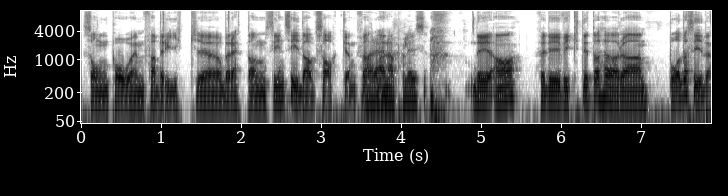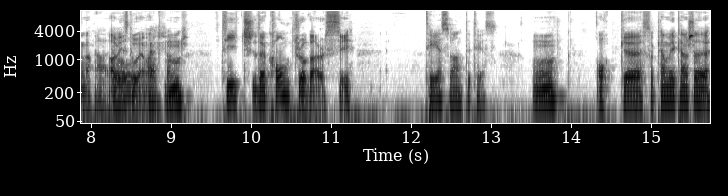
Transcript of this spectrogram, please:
sångpoemfabrik uh, och berätta om sin sida av saken. För Var det en av poliserna? ja, för det är viktigt att höra båda sidorna Ja, av jo, historien. självklart. Teach the controversy. Tes och antites. Mm. Och eh, så kan vi kanske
